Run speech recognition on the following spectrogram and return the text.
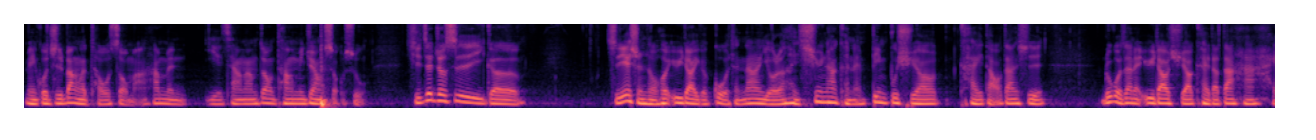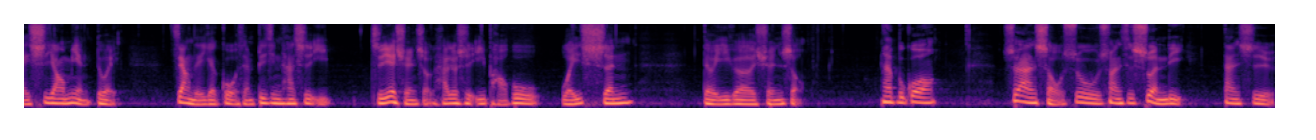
美国职棒的投手嘛，他们也常常动 Tommy John 手术。其实这就是一个职业选手会遇到一个过程。当然，有人很幸运，他可能并不需要开刀，但是如果真的遇到需要开刀，但他还是要面对。这样的一个过程，毕竟他是以职业选手，他就是以跑步为生的一个选手。那不过，虽然手术算是顺利，但是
